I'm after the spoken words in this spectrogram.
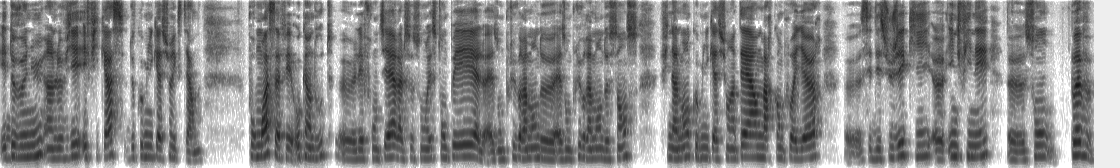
est devenue un levier efficace de communication externe? Pour moi, ça fait aucun doute. les frontières, elles se sont estompées, elles, elles ont plus vraiment de, sens. Finalement, communication interne, marque employeur, c'est des sujets qui, in fine, peuvent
